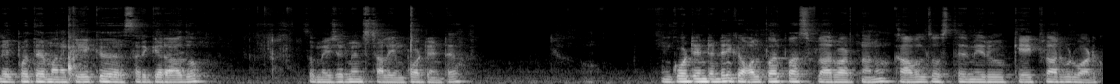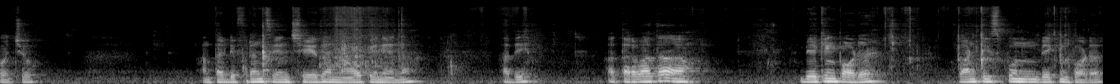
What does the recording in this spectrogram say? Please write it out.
లేకపోతే మన కేక్ సరిగ్గా రాదు. సో మెజర్మెంట్స్ చాలా ఇంపార్టెంట్ ఇంకోటి ఏంటంటే నీకు ఆల్ పర్పస్ ఫ్లవర్ వాడుతున్నాను. కావాల్సి వస్తే మీరు కేక్ ఫ్లవర్ కూడా వాడుకోవచ్చు. అంత డిఫరెన్స్ ఏం చేయదు అని నా ఒపీనియన్ అది. ఆ తర్వాత baking powder one teaspoon baking powder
